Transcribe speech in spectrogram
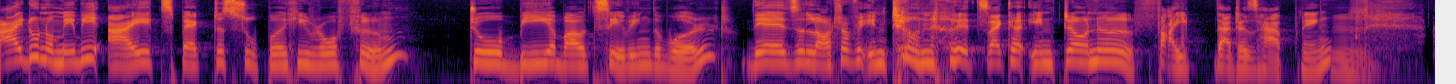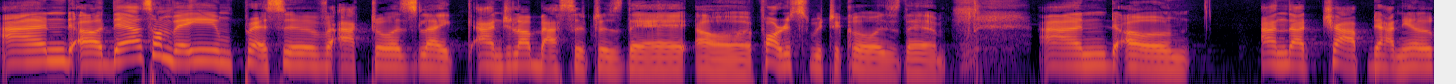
I don't know, maybe I expect a superhero film to be about saving the world. There's a lot of internal, it's like an internal fight that is happening. Hmm. And uh, there are some very impressive actors like Angela Bassett is there, uh, Forest Whitaker is there, and um, and that chap Daniel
